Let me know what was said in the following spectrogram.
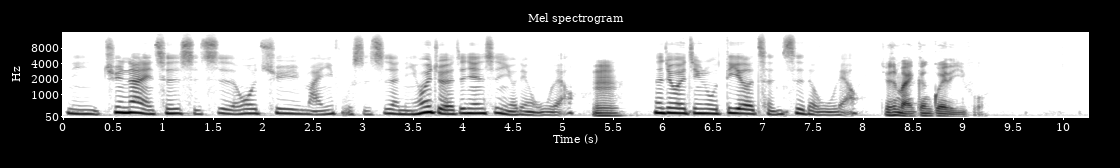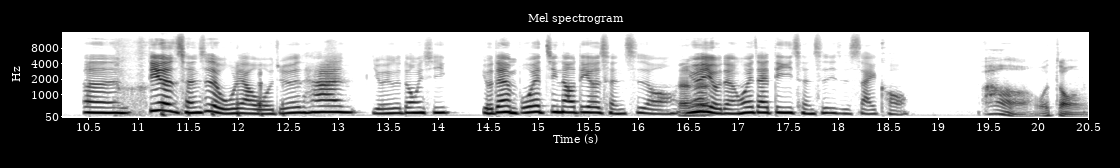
你去那里吃十次，或去买衣服十次，你会觉得这件事情有点无聊。嗯，那就会进入第二层次的无聊，就是买更贵的衣服。嗯，第二层次的无聊，我觉得它有一个东西，有的人不会进到第二层次哦，因为有的人会在第一层次一直 cycle。啊，我懂，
